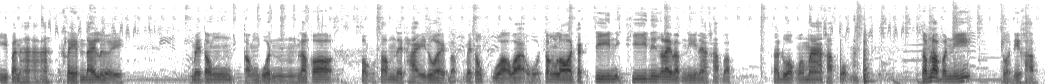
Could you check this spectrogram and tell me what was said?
มีปัญหาเคลมได้เลย ไม่ต้องกังวลแล้วก็ส่งซ่อมในไทยด้วยแบบไม่ต้องกลัวว่าโอ้โหต้องรอจากจีนอีกทีนึงอะไรแบบนี้นะครับแบบสะดวกมากๆครับผมสำหรับวันนี้สวัสดีครับ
